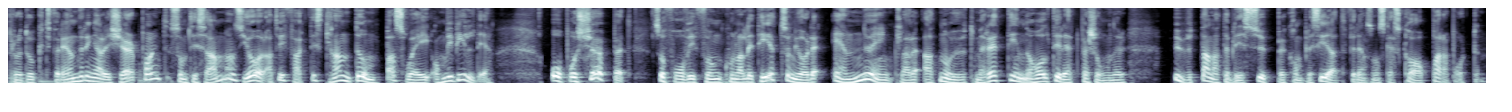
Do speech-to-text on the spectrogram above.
produktförändringar i SharePoint som tillsammans gör att vi faktiskt kan dumpa Sway om vi vill det. Och på köpet så får vi funktionalitet som gör det ännu enklare att nå ut med rätt innehåll till rätt personer utan att det blir superkomplicerat för den som ska skapa rapporten.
